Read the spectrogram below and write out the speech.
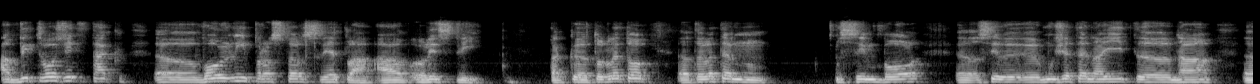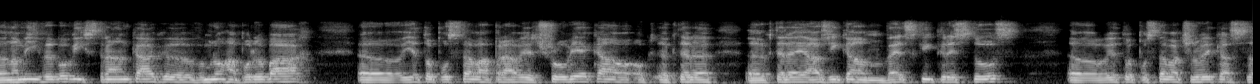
a vytvořit tak eh, volný prostor světla a lidství. Tak eh, tohleto, tohle ten symbol si můžete najít na, na mých webových stránkách v mnoha podobách Eh, je to postava právě člověka, o které, eh, které já říkám védský Kristus. Eh, je to postava člověka s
